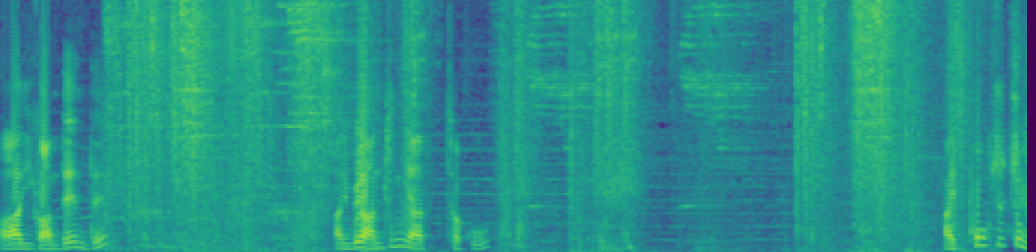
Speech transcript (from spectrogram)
아 이거 안 되는데? 아니 왜 안 죽냐 자꾸? 아니 폭주 좀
